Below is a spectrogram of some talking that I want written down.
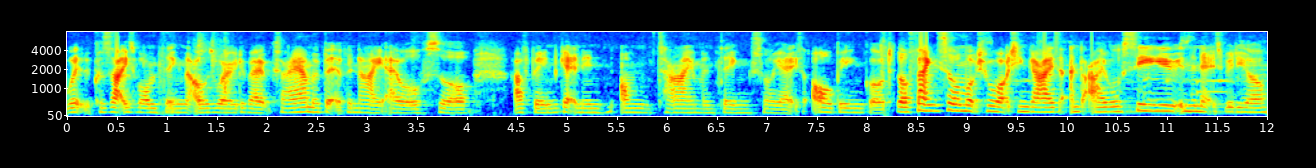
because that is one thing that I was worried about because I am a bit of a night owl, so I've been getting in on time and things. So yeah, it's all been good. So thanks so much for watching, guys, and I will see you in the next video.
